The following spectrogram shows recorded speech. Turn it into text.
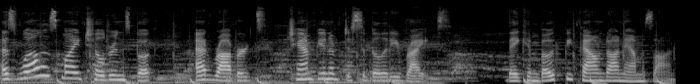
as well as my children's book, Ed Roberts, Champion of Disability Rights. They can both be found on Amazon.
